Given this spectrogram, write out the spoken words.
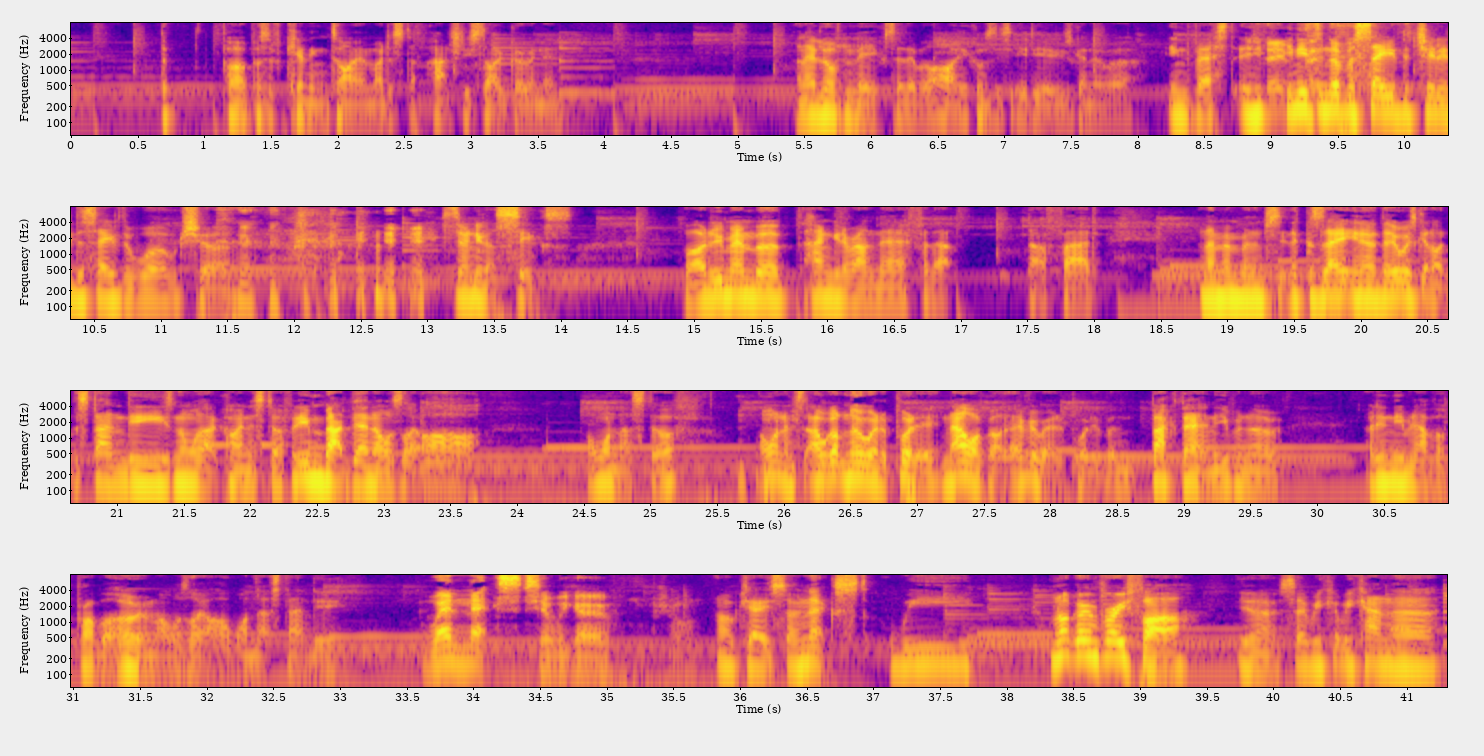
the purpose of killing time i just actually started going in and they loved me because they were like oh here comes this idiot who's going to uh, invest he, They- he needs another save the chili to save the world shirt He's only got six. But I do remember hanging around there for that that fad. And I remember them because they, you know, they always get like the standees and all that kind of stuff. And even back then, I was like, oh, I want that stuff. I want them. I've got nowhere to put it. Now I've got everywhere to put it. But back then, even though I didn't even have a proper home, I was like, oh, I want that standee. Where next shall we go, Sean? Okay, so next we we're not going very far, you know. So we can we can uh,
